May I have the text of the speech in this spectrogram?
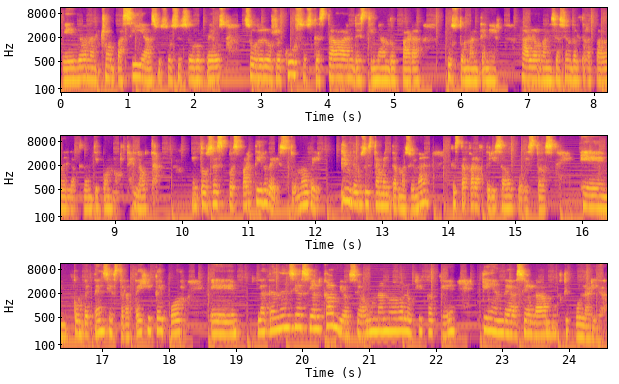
eh, Donald Trump hacía a sus socios europeos sobre los recursos que estaban destinando para justo mantener a la Organización del Tratado del Atlántico Norte, la OTAN. Entonces, pues partir de esto, ¿no? De, un sistema internacional que está caracterizado por estas eh, competencia estratégica y por eh, la tendencia hacia el cambio, hacia una nueva lógica que tiende hacia la multipolaridad.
